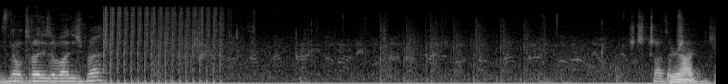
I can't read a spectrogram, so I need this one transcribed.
Zneutralizowaliśmy. Jeszcze trzeba to przejąć.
